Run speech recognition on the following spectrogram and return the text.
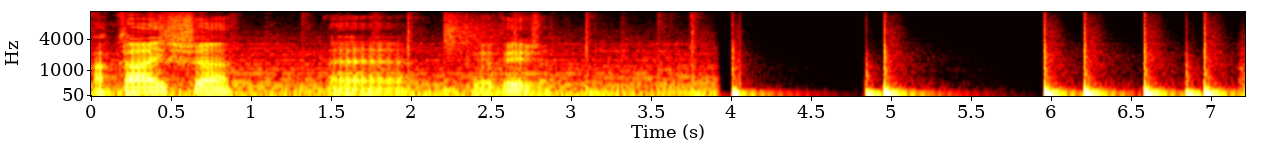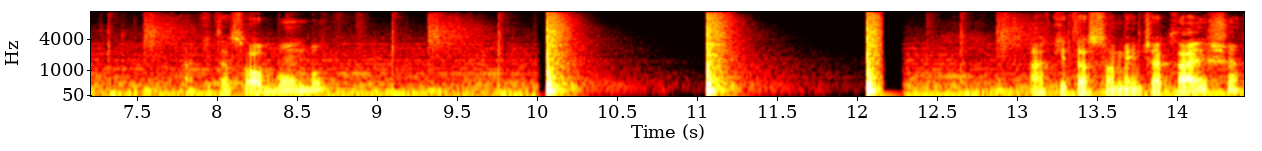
a caixa, é, veja. Aqui tá só o bumbo, Aqui está somente a caixa.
